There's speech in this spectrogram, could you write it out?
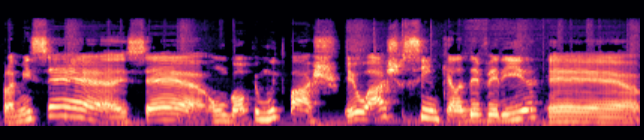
Para mim isso é, isso é um golpe muito baixo. Eu acho sim que ela deveria é,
